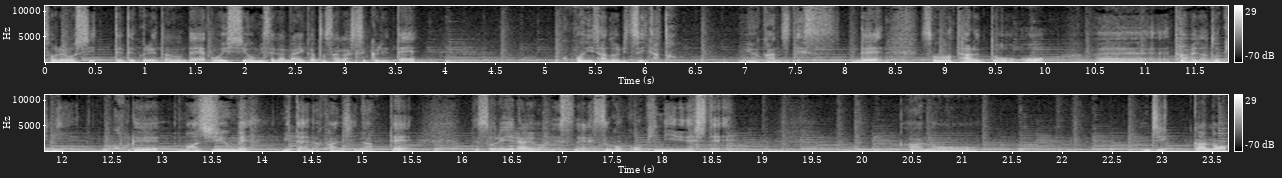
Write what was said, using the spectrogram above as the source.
それを知っててくれたので美味しいお店がないかと探してくれてここにたどり着いたという感じです。でそのタルトを、えー食べた時にこれマジうめみたいな感じになってでそれ以来はですねすごくお気に入りでしてあの実家の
